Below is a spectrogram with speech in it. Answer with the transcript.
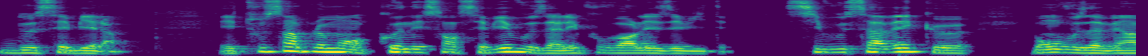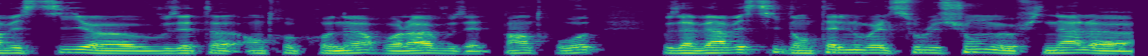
de ces biais-là. Et tout simplement en connaissant ces biais, vous allez pouvoir les éviter. Si vous savez que bon, vous avez investi, euh, vous êtes euh, entrepreneur, voilà, vous êtes peintre ou autre, vous avez investi dans telle nouvelle solution, mais au final euh,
